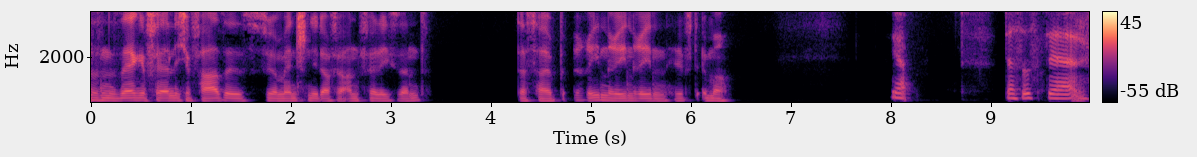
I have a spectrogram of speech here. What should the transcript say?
es eine sehr gefährliche Phase ist für Menschen, die dafür anfällig sind. Deshalb reden, reden, reden hilft immer. ja. Das ist der,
